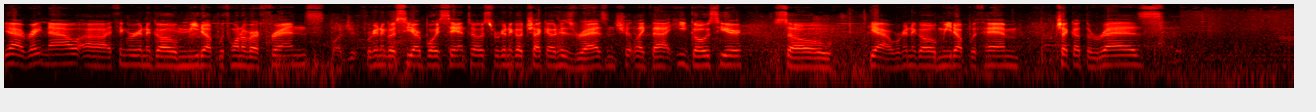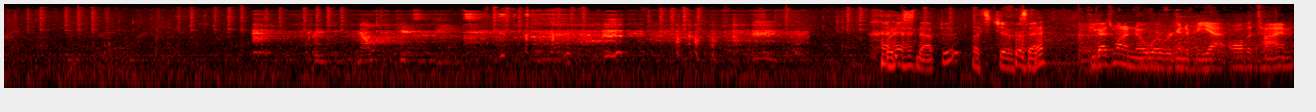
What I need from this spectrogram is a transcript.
yeah, right now uh, I think we're gonna go meet up with one of our friends. Budget. We're gonna go see our boy Santos. We're gonna go check out his res and shit like that. He goes here, so yeah, we're gonna go meet up with him, check out the res. Nelk gets beat. But he snapped it. That's jokes, eh? If you guys want to know where we're gonna be at all the time,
